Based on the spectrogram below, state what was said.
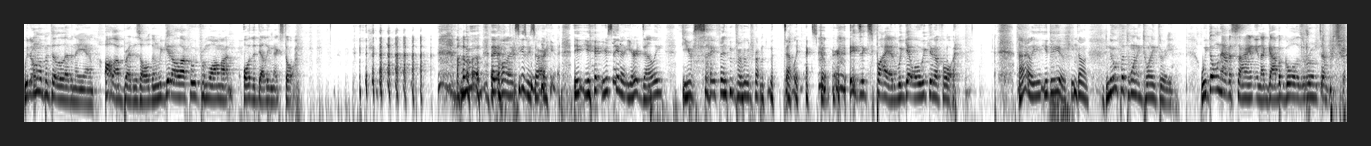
We don't open till 11 a.m. All our bread is old, and we get all our food from Walmart or the deli next door. Hey, hold on. Excuse me. Sorry. You, you, you're saying at your deli, you siphon food from the deli next door. It's expired. We get what we can afford. All right, well, you, you do you. Keep going. New for 2023. We don't have a sign in a gabagool as room temperature.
